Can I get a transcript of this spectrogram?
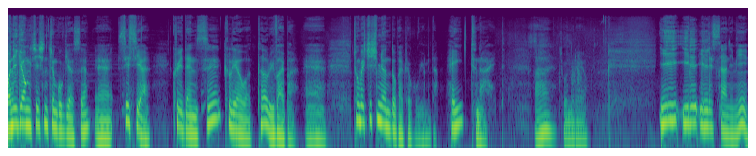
권희경 씨 신청곡이었어요. 예, CCR, Creedence Clearwater Revival. 예, 1970년도 발표곡입니다. Hey Tonight. 아, 좋은 노래예요. 2114님이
